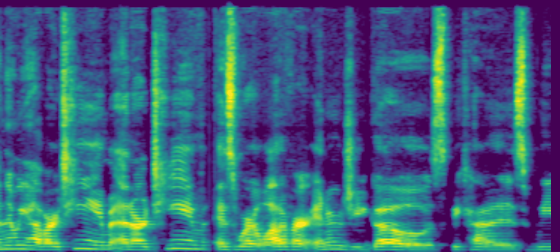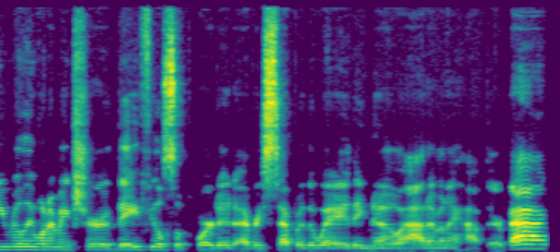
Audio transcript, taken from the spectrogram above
and then we have our team, and our team is where a lot of our energy goes because we really want to make sure they feel supported every step of the way. They know Adam and I have their back.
